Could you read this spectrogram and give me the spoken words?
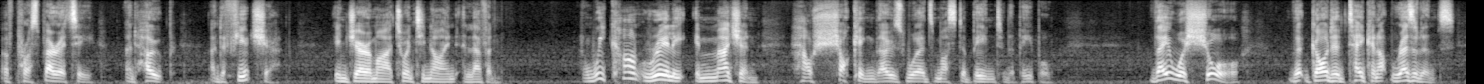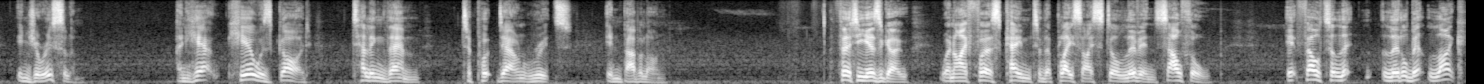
of prosperity and hope and a future in Jeremiah 29 11. And we can't really imagine how shocking those words must have been to the people. They were sure that God had taken up residence in Jerusalem. And here, here was God telling them to put down roots in Babylon. 30 years ago, when I first came to the place I still live in, Southall, it felt a, li- little bit like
